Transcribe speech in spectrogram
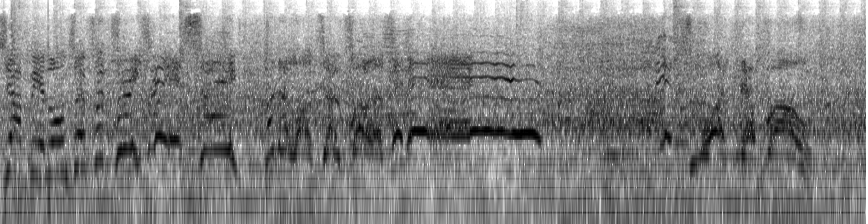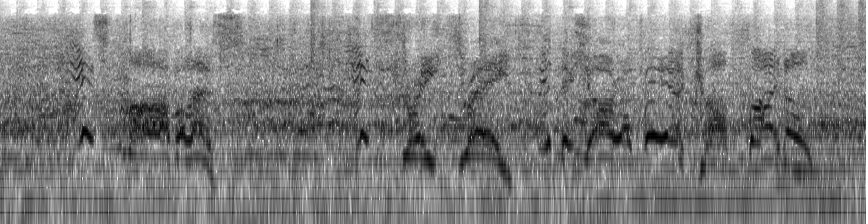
Xabi Alonso for three, three is saved, and Alonso follows it in! It's wonderful! It's marvellous! It's 3-3 in the European Cup final!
